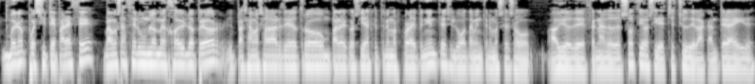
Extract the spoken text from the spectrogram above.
bueno, pues si te parece, vamos a hacer un lo mejor y lo peor y pasamos a hablar de otro un par de cosillas que tenemos por ahí pendientes y luego también tenemos eso, audio de Fernando de Socios y de Chechu de la cantera y de,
